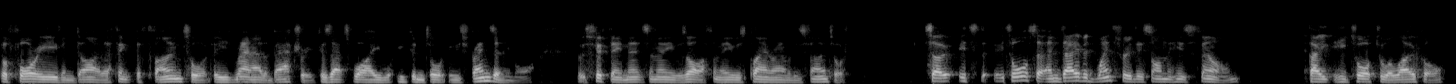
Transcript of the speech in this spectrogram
before he even died. I think the phone torch he ran out of battery because that's why he, he couldn't talk to his friends anymore. It was 15 minutes and then he was off and he was playing around with his phone torch. So it's it's also and David went through this on his film. They, he talked to a local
